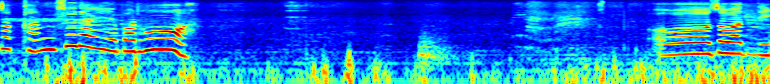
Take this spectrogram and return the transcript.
จะขังชื่อได้บอลหัว อ้สวัสดี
